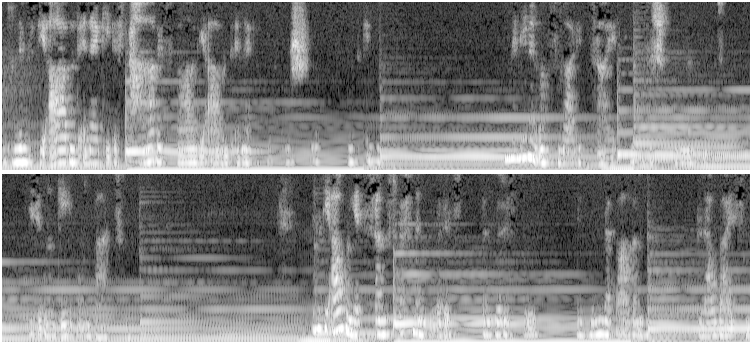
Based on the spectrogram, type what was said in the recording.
Und du nimmst die Abendenergie des Tages wahr, die Abendenergie wir nehmen uns mal die Zeit, anzuspüren und diese Umgebung wahrzunehmen. Wenn du die Augen jetzt sanft öffnen würdest, dann würdest du den wunderbaren blau-weißen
